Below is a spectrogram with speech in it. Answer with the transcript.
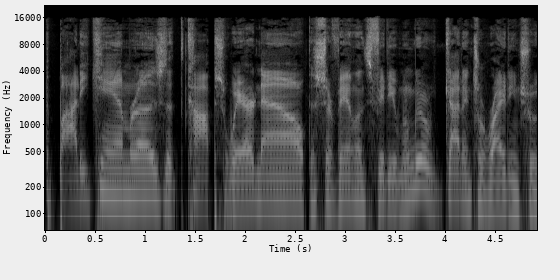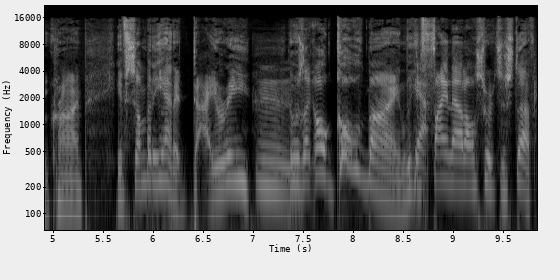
the body cameras that cops wear now, the surveillance video. When we were, got into writing true crime, if somebody had a diary, mm. it was like, oh, gold mine. We yeah. can find out all sorts of stuff.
